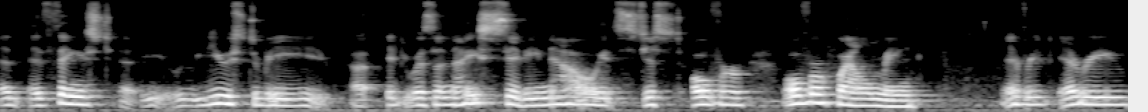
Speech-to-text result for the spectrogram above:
uh, uh, things uh, used to be, uh, it was a nice city. Now it's just over, overwhelming. Every, every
